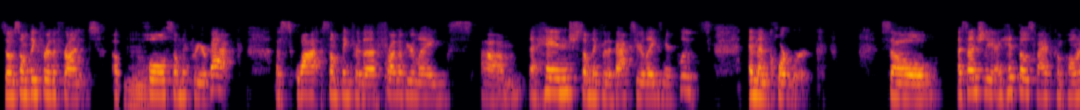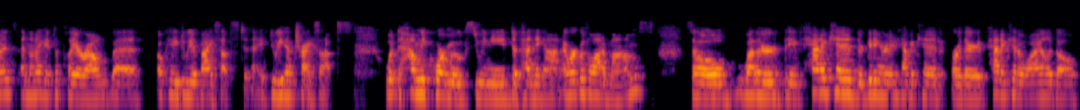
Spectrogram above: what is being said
So something for the front, a mm-hmm. pull, something for your back, a squat, something for the front of your legs, um, a hinge, something for the backs of your legs and your glutes, and then core work. So essentially, I hit those five components, and then I get to play around with okay, do we have biceps today? Do we have triceps? What, how many core moves do we need depending on? I work with a lot of moms. So whether they've had a kid, they're getting ready to have a kid, or they've had a kid a while ago,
